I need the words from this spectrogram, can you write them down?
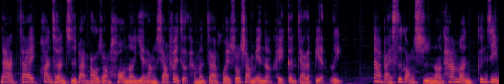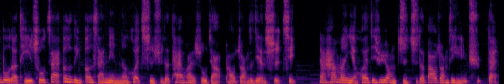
那在换成纸板包装后呢，也让消费者他们在回收上面呢可以更加的便利。那百事公司呢，他们更进一步的提出，在二零二三年呢，会持续的汰换塑胶包装这件事情。那他们也会继续用纸质的包装进行取代。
